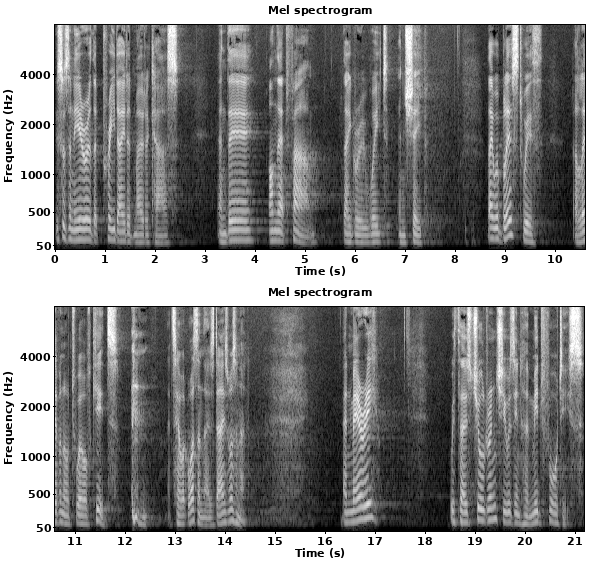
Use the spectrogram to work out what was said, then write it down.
This was an era that predated motor cars, and there on that farm, they grew wheat and sheep. They were blessed with 11 or 12 kids. That's how it was in those days, wasn't it? And Mary, with those children, she was in her mid 40s.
